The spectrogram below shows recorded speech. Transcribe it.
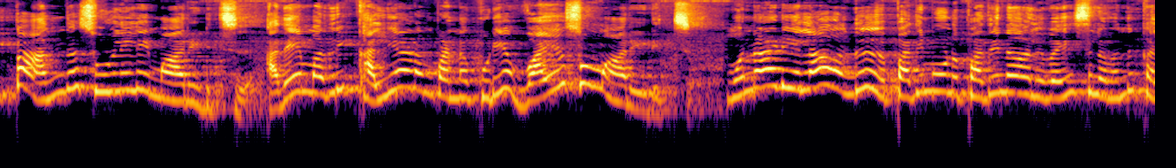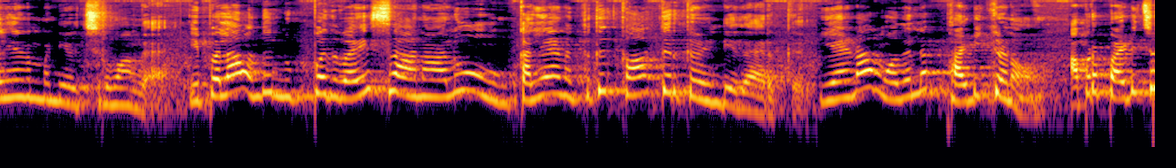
இப்போ அந்த சூழ்நிலை மாறிடுச்சு. அதே மாதிரி கல்யாணம் பண்ணக்கூடிய வயசும் மாறிடுச்சு. முன்னாடியெல்லாம் வந்து பதிமூணு பதினாலு வயசுல வந்து கல்யாணம் பண்ணி வச்சிருவாங்க. இப்போல்லாம் வந்து முப்பது வயசு ஆனாலும் கல்யாணத்துக்கு காத்திருக்க வேண்டியதா இருக்கு. ஏன்னா முதல்ல படிக்கணும். அப்புறம் படிச்ச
